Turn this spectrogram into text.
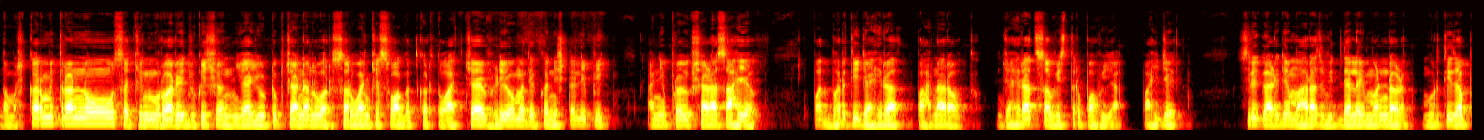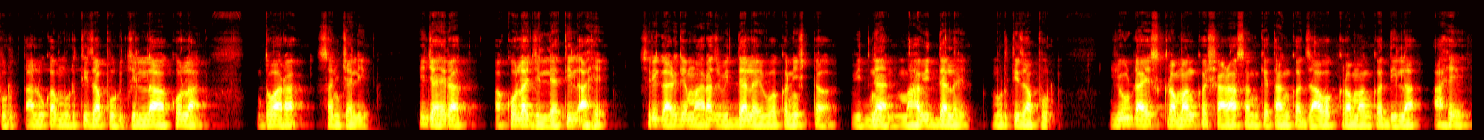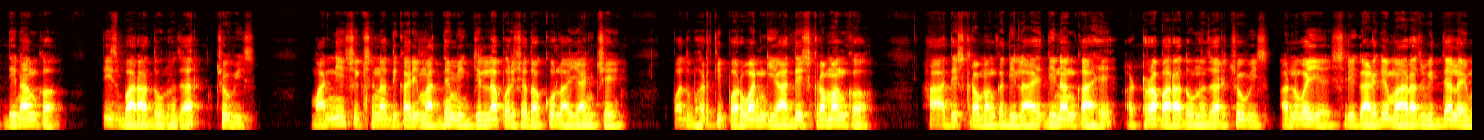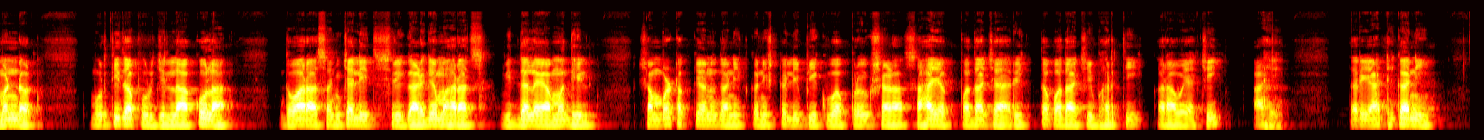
नमस्कार मित्रांनो सचिन मुरार एज्युकेशन या यूट्यूब चॅनलवर सर्वांचे स्वागत करतो. आजच्या व्हिडिओमध्ये कनिष्ठ लिपिक आणि प्रयोगशाळा सहाय्यक पदभरती जाहिरात पाहणार आहोत. जाहिरात सविस्तर पाहूया. पाहिजेत श्री गाडगे महाराज विद्यालय मंडळ मूर्तिजापूर तालुका मूर्तिजापूर जिल्हा अकोला द्वारा संचालित. ही जाहिरात अकोला जिल्ह्यातील आहे. श्री गाडगे महाराज विद्यालय व कनिष्ठ विज्ञान महाविद्यालय मूर्तिजापूर. यू डायस क्रमांक शाळा संकेतांक जावक क्रमांक दिला आहे. दिनांक तीस बारा दोन हजार चोवीस. माननीय शिक्षणाधिकारी माध्यमिक जिल्हा परिषद अकोला यांचे पदभरती परवानगी आदेश क्रमांक हा आदेश क्रमांक दिला आहे. दिनांक आहे अठरा बारा दोन हजार चोवीस. अन्वये श्री गाडगे महाराज विद्यालय मंडळ मूर्तिजापूर जिल्हा अकोला द्वारा संचालित श्री गाडगे महाराज विद्यालयामधील शंभर टक्के अनुदानित कनिष्ठ लिपिक व प्रयोगशाळा सहाय्यक पदाच्या रिक्त पदाची भरती करावयाची आहे. तर या ठिकाणी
